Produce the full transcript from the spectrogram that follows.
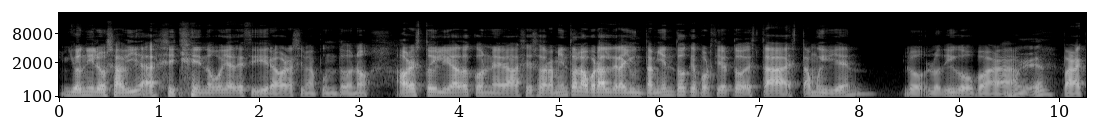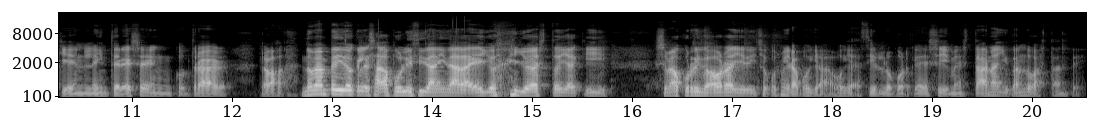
Yo ni lo sabía, así que no voy a decidir ahora si me apunto o no. Ahora estoy liado con el asesoramiento laboral del ayuntamiento, que por cierto está, está muy bien. Lo, digo para, para quien le interese encontrar trabajo. No me han pedido que les haga publicidad ni nada, ¿eh? yo, yo estoy aquí. Se me ha ocurrido ahora y he dicho, pues mira, voy a, voy a decirlo, porque sí, me están ayudando bastante.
